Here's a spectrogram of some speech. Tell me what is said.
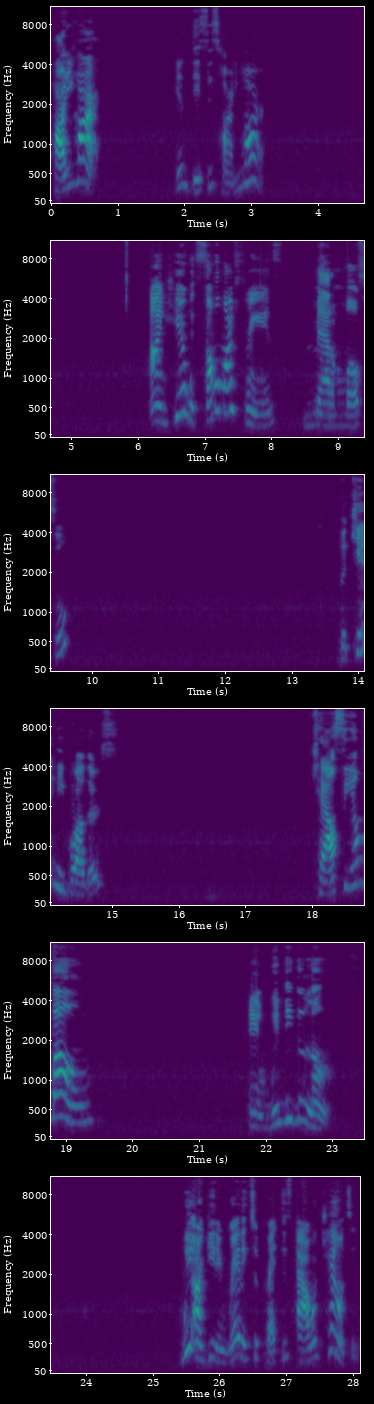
Hardy Heart, and this is Hardy Heart. I'm here with some of my friends, Madame Muscle, the Kidney Brothers, Calcium Bone, and Wendy the Lungs. We are getting ready to practice our counting,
